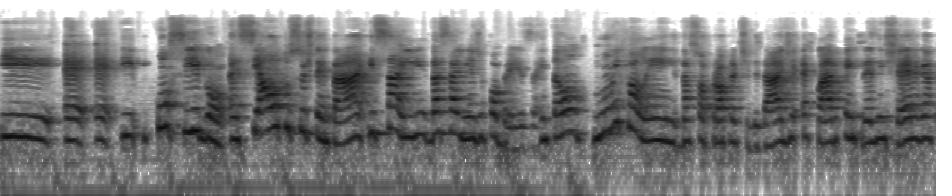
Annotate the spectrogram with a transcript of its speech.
e, é, é, e consigam é, se autossustentar e sair dessa linha de pobreza. Então, muito além da sua própria atividade, é claro que a empresa enxerga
